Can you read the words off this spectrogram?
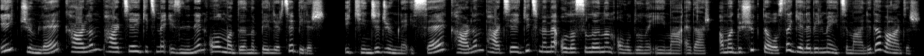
İlk cümle Carl'ın partiye gitme izninin olmadığını belirtebilir. İkinci cümle ise Carl'ın partiye gitmeme olasılığının olduğunu ima eder ama düşük de olsa gelebilme ihtimali de vardır.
